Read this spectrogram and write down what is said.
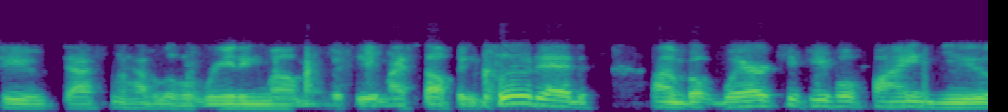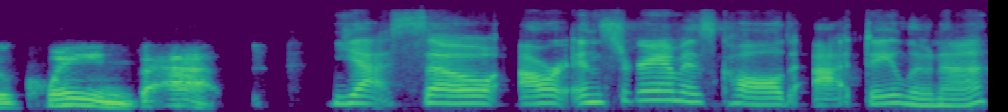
to definitely have a little reading moment with you, myself included. Um, but where can people find you, Queens, at? Yes. So our Instagram is called at DayLuna.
